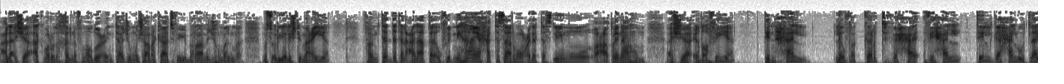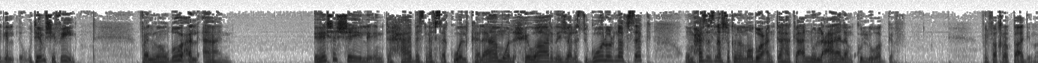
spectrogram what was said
على أشياء أكبر. ودخلنا في موضوع إنتاج ومشاركات في برامجهم المسؤولية الاجتماعية. فامتدت العلاقة وفي النهاية حتى صار موعد التسليم وأعطيناهم أشياء إضافية تنحل. لو فكرت في في حل تلقى حل وتلاقي وتمشي فيه. فالموضوع الآن إيش الشيء اللي أنت حابس نفسك والكلام والحوار اللي جالس تقوله لنفسك ومحسس نفسك إن الموضوع انتهى كأنه العالم كله وقف؟ في الفقرة القادمة.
